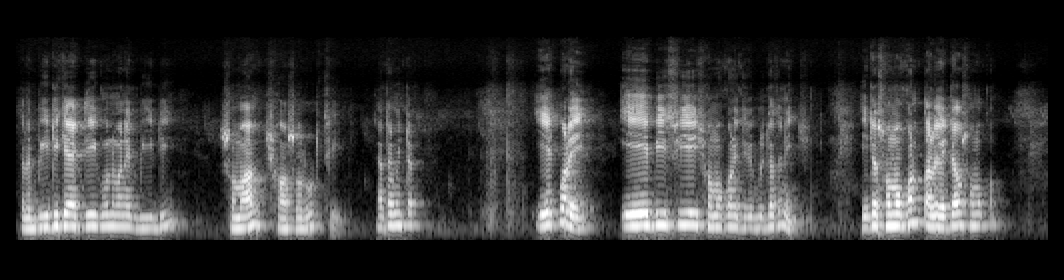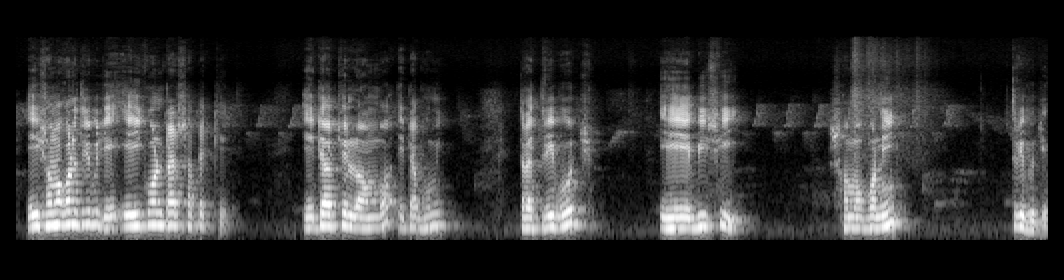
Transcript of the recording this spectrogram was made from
তাহলে বিডিকে এক দিয়ে গুণ মানে বিডি সমান ছশো রুট থ্রি এত মিটার। এরপরে এ বি সি এই সমকোণী ত্রিভুজটাতে নিচ্ছি। এটা সমকোণ, তাহলে এটাও সমকোণ। এই সমকোণী ত্রিভুজে এই কোণটার সাপেক্ষে এটা হচ্ছে লম্ব, এটা ভূমি। তাহলে ত্রিভুজ এ বি সি সমকোণী ত্রিভুজে।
